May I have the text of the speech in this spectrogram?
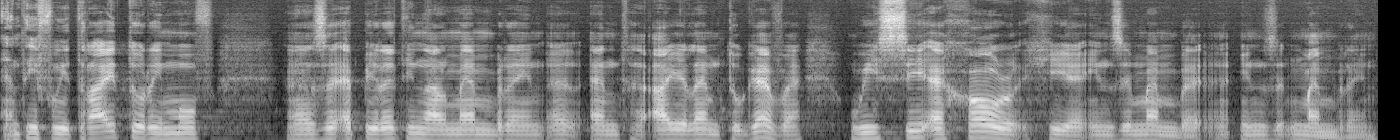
And if we try to remove uh, the epiretinal membrane uh, and ILM together, we see a hole here in the, member, in the membrane.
